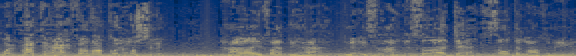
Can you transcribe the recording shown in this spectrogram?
والفاتحة يحفظها كل مسلم. هاي فاتحة. الإسلام صوت صوت الأغنية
